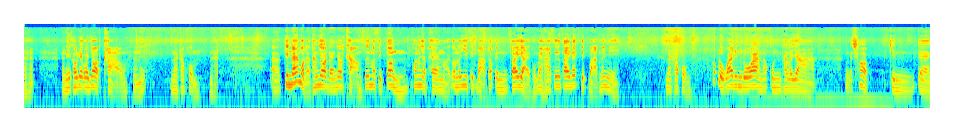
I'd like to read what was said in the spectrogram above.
นะฮะอันนี้เขาเรียกว่ายอดขาวอย่างนี้นะครับผมนะฮะกินได้หมดแหละทั้งยอดแดงยอดขาวซื้อมาสิบต้นค่อนข้างจะแพงหน่อยต้นละยี่สิบบาทถ้าเป็นไซส์ใหญ่ผมไปหาซื้อไซส์เล็กสิบบาทไม่มีนะครับผมก็ปลูกไว้ริมรั้วนะคุณภรรยาชอบ กินแกง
